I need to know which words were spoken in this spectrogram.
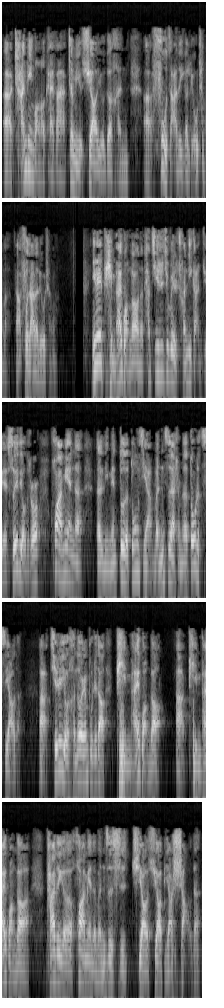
呃产品广告开发这么需要有一个很啊复杂的一个流程了啊复杂的流程了。因为品牌广告呢，它其实就为了传递感觉，所以有的时候画面呢呃里面多的东西啊文字啊什么的都是次要的。啊，其实有很多人不知道，品牌广告啊，品牌广告啊，它这个画面的文字是需要需要比较少的，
